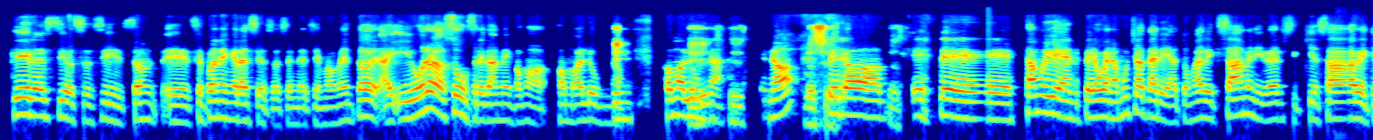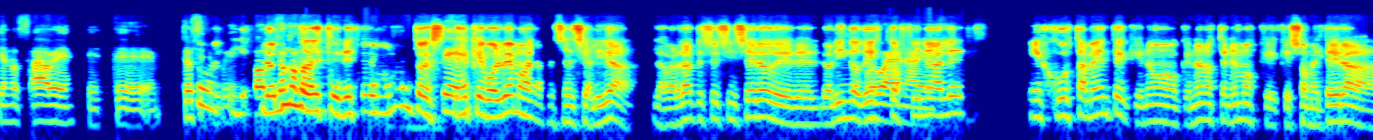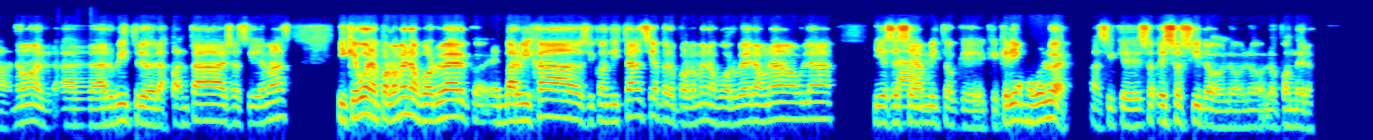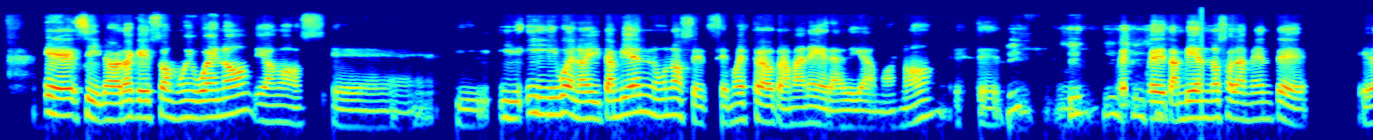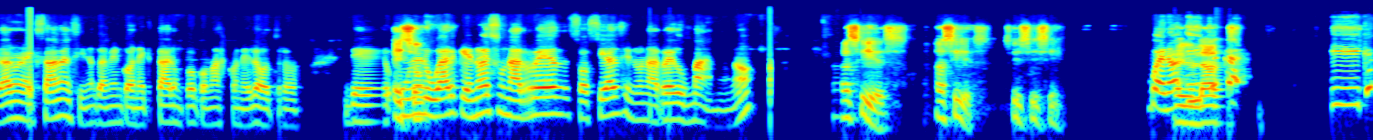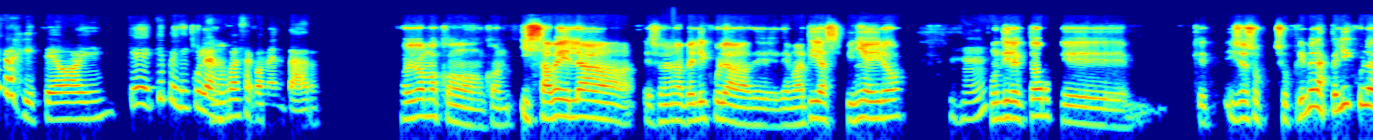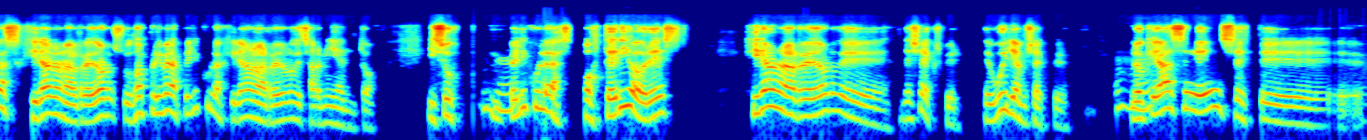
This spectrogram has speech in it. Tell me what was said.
qué gracioso, sí, son, eh, se ponen graciosos en ese momento y uno lo sufre también como, como alumno, Sí, como alumna, sí, ¿no? lo sé. Pero lo sé. este, está muy bien, pero bueno, mucha tarea, tomar examen y ver si quién sabe, quién no sabe. Este, yo, sé- No, y yo- Lo yo lindo como- de este, de este momento es, que volvemos a la presencialidad. La verdad, te soy sincero, de, de lo lindo de Muy estos buena finales es justamente que no, que no nos tenemos que, que someter a, ¿no? al, al arbitrio de las pantallas y demás. Y que, bueno, por lo menos volver embarbijados y con distancia, pero por lo menos volver a un aula y es ese ámbito que, que queríamos volver. Así que eso, eso sí lo, lo, lo, lo pondero. Eh, sí, la verdad que eso es muy bueno, digamos, eh, y, y- y bueno, y también uno se, se muestra de otra manera, digamos, ¿no? Este, Sí, sí, sí, puede, también no solamente eh, dar un examen, sino también conectar un poco más con el otro, de Eso. un lugar que no es una red social, sino una red humana, ¿no? Así es, así es. Sí, sí, sí. Bueno, ¿y qué, y trajiste hoy? ¿Qué, qué película nos vas a comentar? Hoy vamos con, con Isabela, es una película de, de Matías Piñeiro, un director que, que hizo sus, sus primeras películas, giraron alrededor, sus dos primeras películas giraron alrededor de Sarmiento, y sus Ujú. películas posteriores giraron alrededor de, de Shakespeare, de William Shakespeare. Lo ujú. que hace es este,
